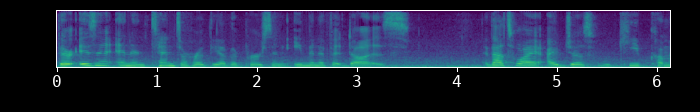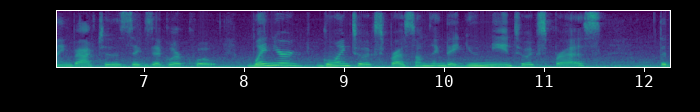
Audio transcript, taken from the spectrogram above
There isn't an intent to hurt the other person even if it does. That's why I just keep coming back to the Zig Ziglar quote. When you're going to express something that you need to express, the,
